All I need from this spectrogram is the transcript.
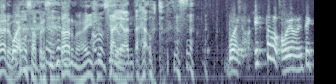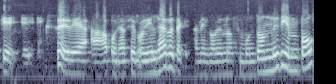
Claro, Bueno. vamos a presentarnos ahí. yo Vamos a quiero- levantar autos. Bueno, esto obviamente que eh, excede a Horacio Rodríguez Larreta, que está en el gobierno hace un montón de tiempo,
